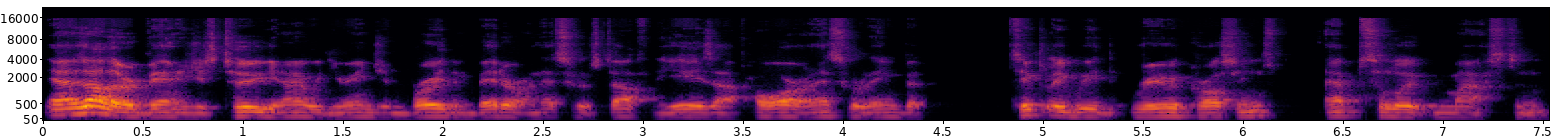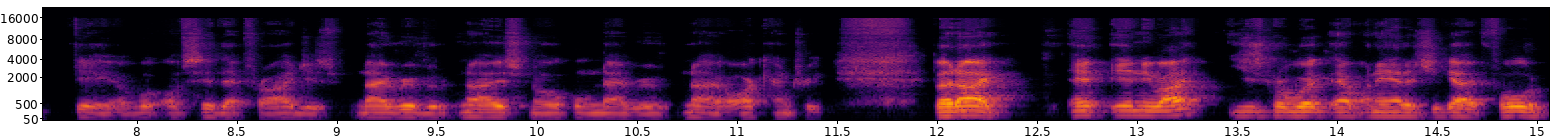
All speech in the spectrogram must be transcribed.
you know, there's other advantages too, you know, with your engine breathing better and that sort of stuff, and the air's up higher and that sort of thing. But particularly with river crossings, absolute must. And yeah, I've, I've, said that for ages. No river, no snorkel, no river, no high country. But hey, anyway, you just got to work that one out as you go forward.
